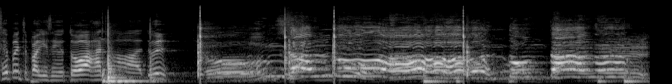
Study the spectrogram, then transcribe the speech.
세 번째 박에서 또 하나 둘. 경상도 안동 땅을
